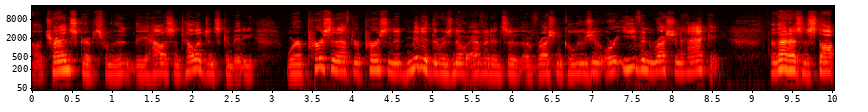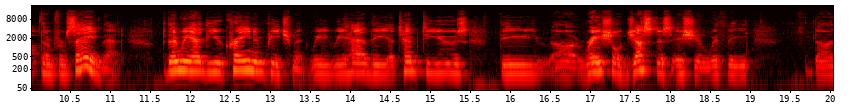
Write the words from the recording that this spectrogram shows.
uh, transcripts from the, the, House Intelligence Committee, where person after person admitted there was no evidence of, of Russian collusion or even Russian hacking. Now, that hasn't stopped them from saying that. But then we had the Ukraine impeachment. We, we had the attempt to use the uh, racial justice issue with the uh,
